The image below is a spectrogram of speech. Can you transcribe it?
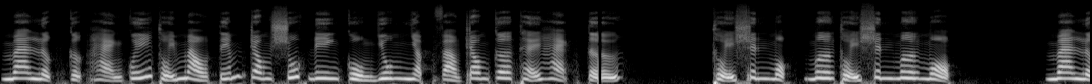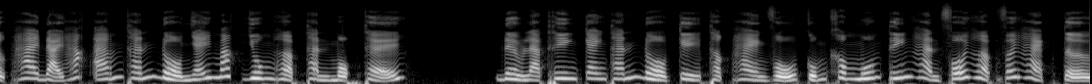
Ma lực cực hạn quý thủy màu tím trong suốt điên cuồng dung nhập vào trong cơ thể hạt tử. Thủy sinh một, mơ thủy sinh mơ một. Ma lực hai đại hắc ám thánh đồ nháy mắt dung hợp thành một thể. Đều là thiên can thánh đồ kỳ thật hàng vũ cũng không muốn tiến hành phối hợp với hạt tử.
